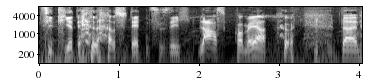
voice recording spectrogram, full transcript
zitiert er Lars Stetten zu sich. Lars, komm her! dann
